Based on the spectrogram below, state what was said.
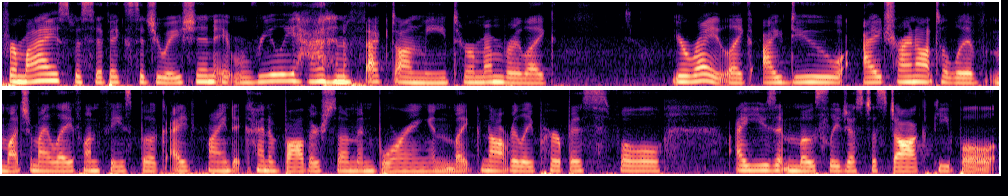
for my specific situation, it really had an effect on me to remember like you're right. Like I do I try not to live much of my life on Facebook. I find it kind of bothersome and boring and like not really purposeful. I use it mostly just to stalk people,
